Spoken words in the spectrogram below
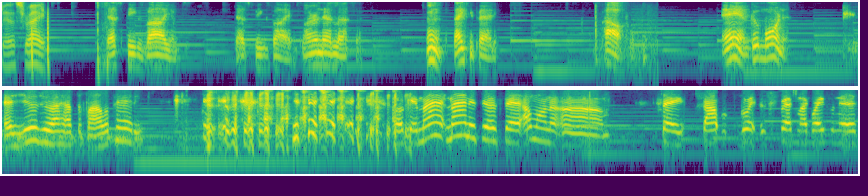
That's right. That speaks volumes. That speaks volumes. Learn that lesson. Mm, thank you, Patty. Powerful. And good morning. As usual, I have to follow Patty. okay, mine mine is just that I want to um say stop express my gratefulness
